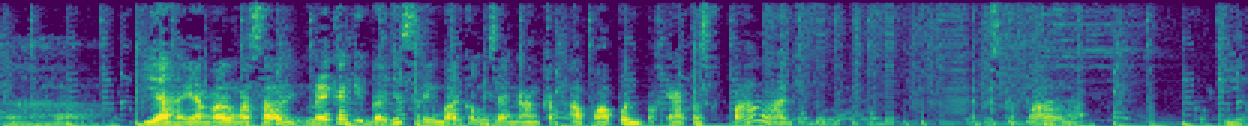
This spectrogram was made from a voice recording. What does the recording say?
Eh, ya, yang kalau nggak salah mereka di belajar sering banget kalau misalnya ngangkat apa pun pakai atas kepala gitu. Atas kepala. Gokil.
